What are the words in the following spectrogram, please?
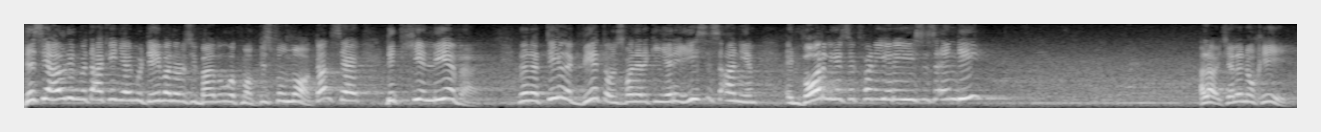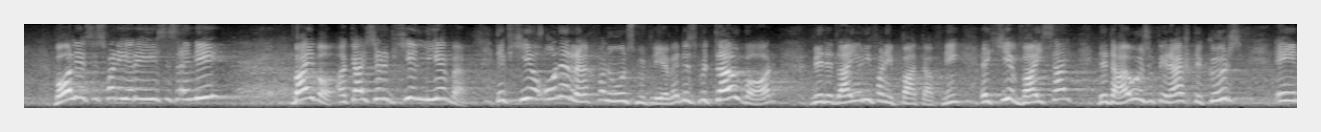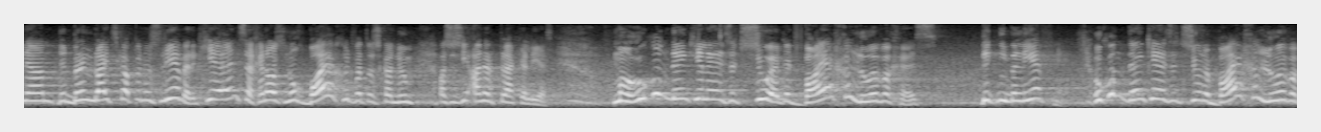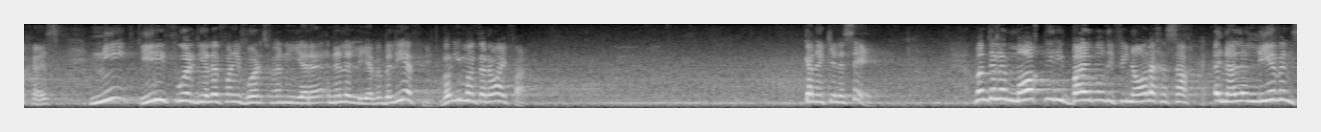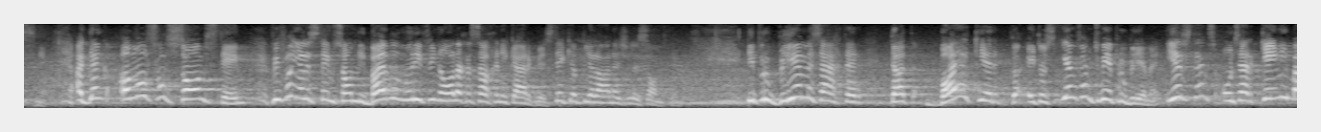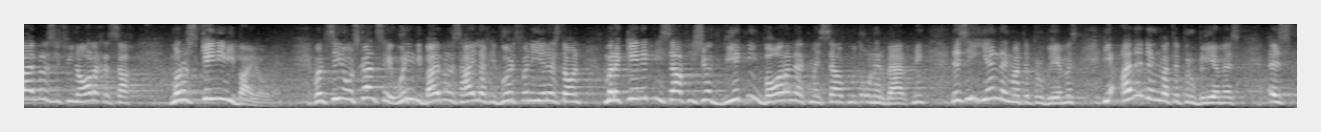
Dis die houding wat ek en jy moet hê wanneer ons die Bybel oopmaak. Dis volmaak. Dan sê hy dit gee lewe. Nou natuurlik weet ons wanneer ek die Here Jesus aanneem en waar lees ek van die Here Jesus in die Hallo, is julle nog hier? Waar lees ons van die Here Jesus in die Bybel. Okay, so dit gee lewe. Dit gee onderrig van hoe ons moet lewe. Dit is betroubaar. Weet dit lei jou nie van die pad af nie. Dit gee wysheid. Dit hou ons op die regte koers en ehm um, dit bring blydskap in ons lewe. Dit gee insig en daar's nog baie goed wat ons kan noem as ons die ander plekke lees. Maar hoekom dink julle is dit so dat baie gelowiges dit nie beleef nie? Hoekom dink jy is dit so dat baie gelowiges nie hierdie voordele van die woord van die Here in hulle lewe beleef nie? Wil iemand 'n raai vat? kan ek julle sê. Want hulle maak nie die Bybel die finale gesag in hulle lewens nie. Ek dink almal sal saamstem. Wie van julle stem saam die Bybel moet die finale gesag in die kerk wees? Steek op julle hande as julle saamstem. Die probleem is egter dat baie keer het ons een van twee probleme. Eerstens, ons erken die Bybel as die finale gesag, maar ons ken nie die Bybel nie. Want sien ons kan sê, hoorie die Bybel is heilig, die woord van die Here staan, maar ek ken dit nie self nie, so ek weet nie waaraan ek myself moet onderwerp nie. Dis die een ding wat 'n probleem is. Die ander ding wat 'n probleem is, is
